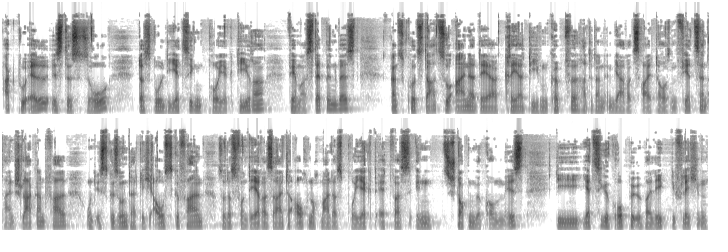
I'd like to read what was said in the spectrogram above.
Aktuell ist es so, dass wohl die jetzigen Projektierer Firma Step Invest Ganz kurz dazu, einer der kreativen Köpfe hatte dann im Jahre 2014 einen Schlaganfall und ist gesundheitlich ausgefallen, sodass von derer Seite auch nochmal das Projekt etwas ins Stocken gekommen ist. Die jetzige Gruppe überlegt, die Flächen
